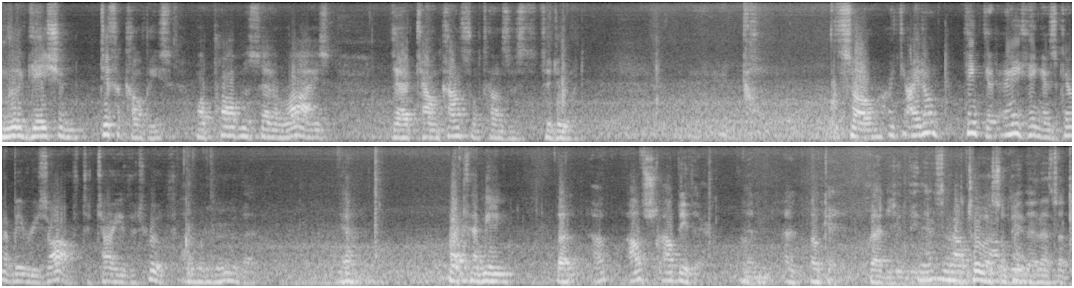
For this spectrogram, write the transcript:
litigation difficulties or problems that arise that town council tells us to do it. So I I don't think that anything is going to be resolved, to tell you the truth. I would agree with that. Yeah, But, I mean, but I'll, I'll, sh- I'll be there. And, uh, okay, glad you'll be there. So The two of us will be there, that's it.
